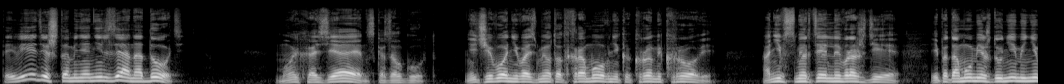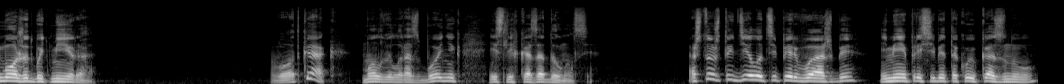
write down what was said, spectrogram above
Ты видишь, что меня нельзя надуть. Мой хозяин, сказал Гурт, ничего не возьмет от храмовника, кроме крови. Они в смертельной вражде, и потому между ними не может быть мира. Вот как, молвил разбойник и слегка задумался. А что же ты делал теперь в Ашбе, имея при себе такую казну?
